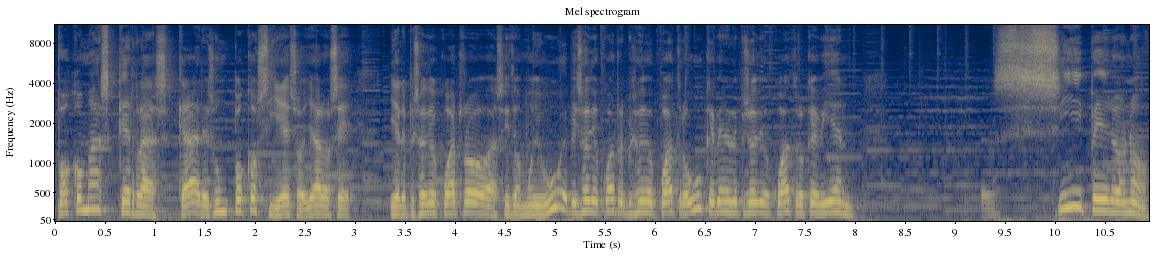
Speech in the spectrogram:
Poco más que rascar, es un poco si eso, ya lo sé. Y el episodio 4 ha sido muy... ¡Uh! Episodio 4, episodio 4, ¡uh! ¡Que viene el episodio 4! ¡Qué bien! Sí, pero no.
